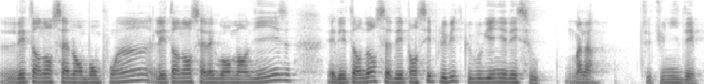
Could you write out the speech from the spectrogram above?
les tendances à l'embonpoint, les tendances à la gourmandise et les tendances à dépenser plus vite que vous gagnez des sous. Voilà, c'est une idée.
